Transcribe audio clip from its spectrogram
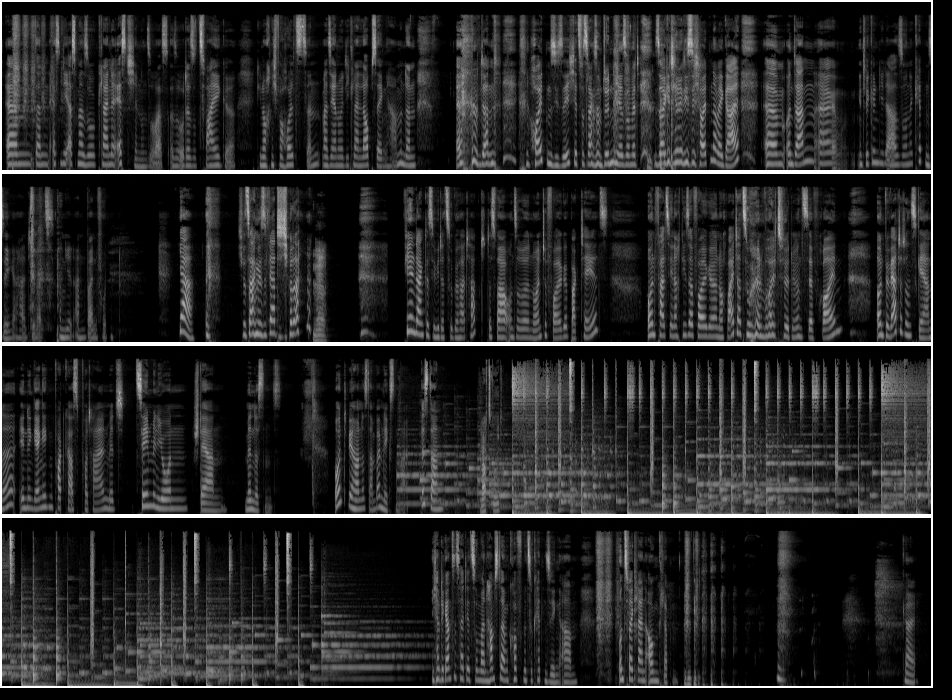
ähm, dann essen die erstmal so kleine Ästchen und sowas. Also, oder so Zweige, die noch nicht verholzt sind, weil sie ja nur die kleinen Laubsägen haben. Und dann, äh, dann häuten sie sich. Jetzt wird's langsam dünn hier, so mit Säugetiere, die sich häuten, aber egal. Ähm, und dann äh, entwickeln die da so eine Kettensäge halt jeweils an, die, an beiden Pfoten. Ja, ich würde sagen, wir sind fertig, oder? Ja. Vielen Dank, dass ihr wieder zugehört habt. Das war unsere neunte Folge Bugtails. Und falls ihr nach dieser Folge noch weiter zuhören wollt, würden wir uns sehr freuen. Und bewertet uns gerne in den gängigen Podcast-Portalen mit 10 Millionen Sternen. Mindestens. Und wir hören uns dann beim nächsten Mal. Bis dann. Macht's gut. Ich habe die ganze Zeit jetzt so meinen Hamster im Kopf mit so Kettensägenarmen. Und zwei kleinen Augenklappen. Geil.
